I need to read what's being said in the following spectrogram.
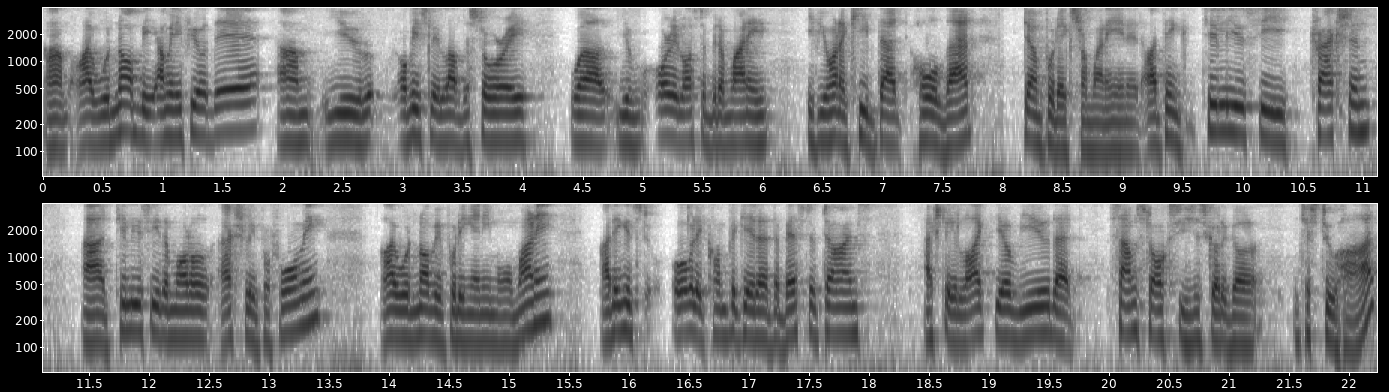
um, i would not be i mean if you're there um, you obviously love the story well you've already lost a bit of money if you want to keep that hold that don't put extra money in it i think till you see traction uh, till you see the model actually performing I would not be putting any more money. I think it's overly complicated at the best of times. Actually like your view that some stocks you just got to go, it's just too hard.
